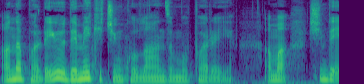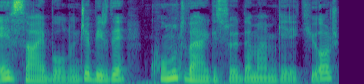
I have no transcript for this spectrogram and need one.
ana parayı ödemek için kullandım bu parayı. Ama şimdi ev sahibi olunca bir de konut vergisi ödemem gerekiyor.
